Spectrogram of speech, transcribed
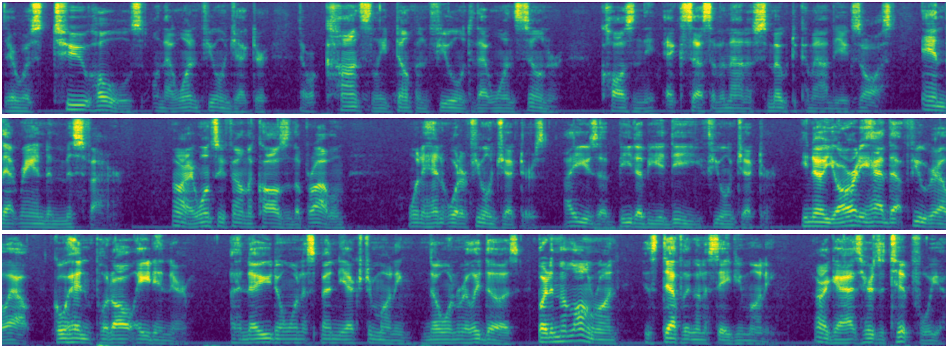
there was two holes on that one fuel injector that were constantly dumping fuel into that one cylinder, causing the excessive amount of smoke to come out of the exhaust and that random misfire. Alright, once we found the cause of the problem, went ahead and ordered fuel injectors. I use a BWD fuel injector. You know, you already had that fuel rail out. Go ahead and put all eight in there. I know you don't want to spend the extra money. No one really does. But in the long run, it's definitely going to save you money. Alright guys, here's a tip for you.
